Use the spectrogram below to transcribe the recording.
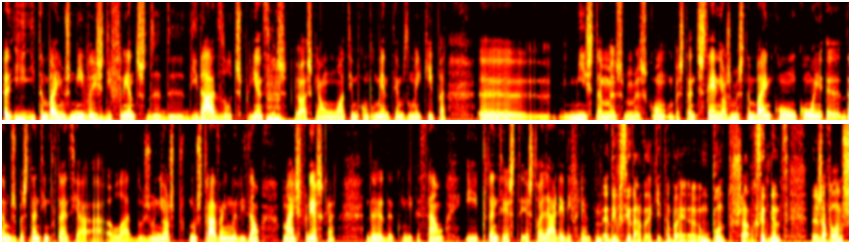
Ah, e, e, também os níveis diferentes de, de, de idades ou de experiências. Uhum. Eu acho que é um ótimo complemento. Temos uma equipa uh, mista, mas, mas com bastantes séniores, mas também com, com uh, damos bastante importância ao lado dos júniores porque nos trazem uma visão mais fresca da, da comunicação e, portanto, este, este olhar é diferente. A diversidade aqui também um ponto-chave. Recentemente já falámos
